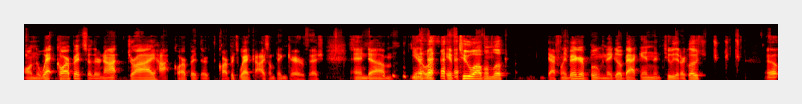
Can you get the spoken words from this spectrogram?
on the wet carpet so they're not dry, hot carpet. The carpet's wet, guys. I'm taking care of the fish. And um, you know, if, if two of them look definitely bigger, boom, they go back in. And two that are close, Yep.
